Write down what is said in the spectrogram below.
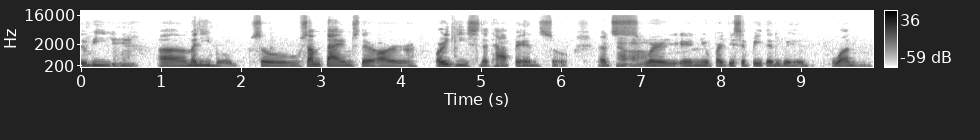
to be mhm. uh, malibog. So sometimes there are orgies that happen. So that's Oo. wherein you participated with one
